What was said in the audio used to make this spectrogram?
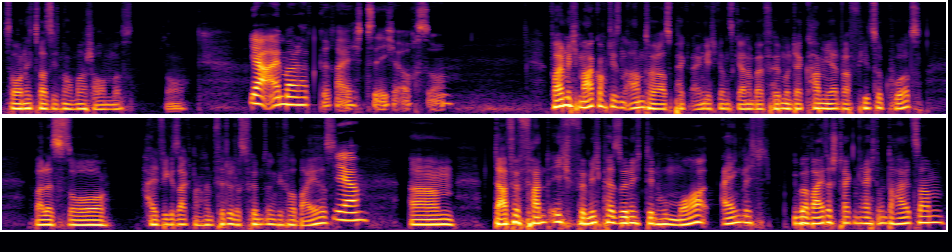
Ist aber auch nichts, was ich nochmal schauen muss. So. Ja, einmal hat gereicht, sehe ich auch so. Vor allem, ich mag auch diesen Abenteueraspekt eigentlich ganz gerne bei Filmen und der kam mir einfach viel zu kurz, weil es so halt, wie gesagt, nach einem Viertel des Films irgendwie vorbei ist. Ja. Ähm, dafür fand ich für mich persönlich den Humor eigentlich über weite Strecken recht unterhaltsam.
